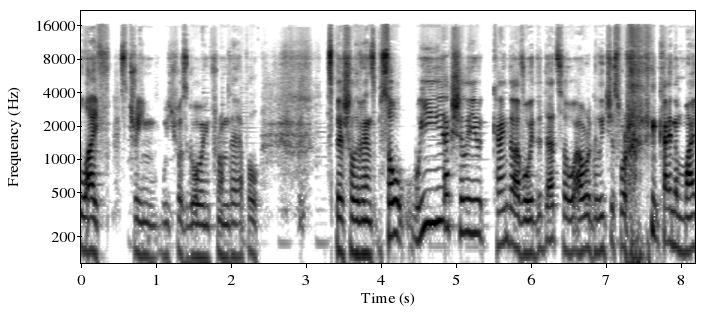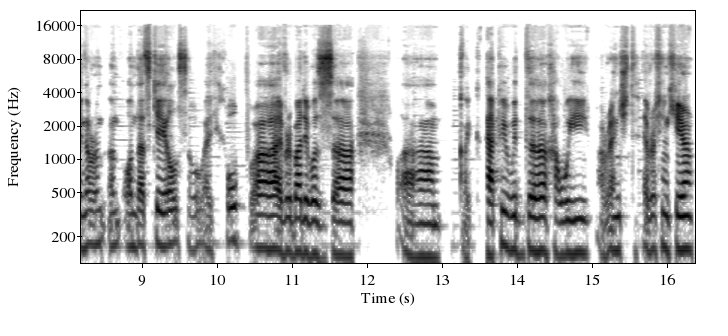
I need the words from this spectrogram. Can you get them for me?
live stream which was going from the Apple special events. So we actually kind of avoided that. So our glitches were kind of minor on, on, on that scale. So I hope uh, everybody was uh, um, like happy with uh, how we arranged everything here.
